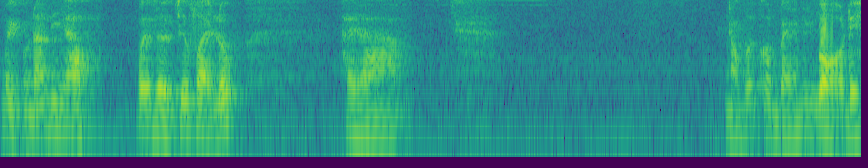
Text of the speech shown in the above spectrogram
Mình còn đang đi học. Bây giờ chưa phải lúc. Hay là Nó vẫn còn bé mình bỏ đi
